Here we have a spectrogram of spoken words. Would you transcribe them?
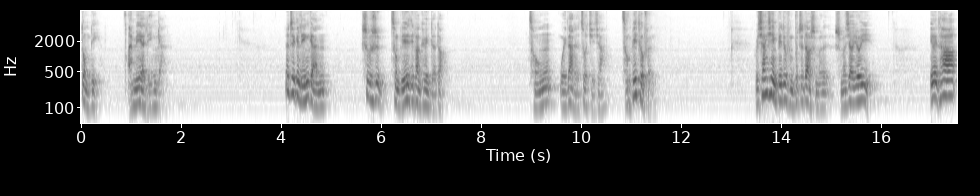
动力，很没有灵感。那这个灵感是不是从别的地方可以得到？从伟大的作曲家，从贝多芬。我相信贝多芬不知道什么什么叫忧郁，因为他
